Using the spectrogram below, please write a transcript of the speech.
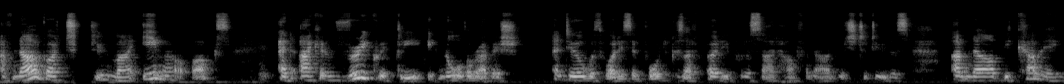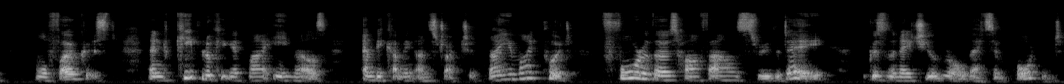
I've now got to my email box and I can very quickly ignore the rubbish and deal with what is important because I've only put aside half an hour in which to do this. I'm now becoming more focused and keep looking at my emails and becoming unstructured. Now, you might put four of those half hours through the day because of the nature of your role, that's important.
